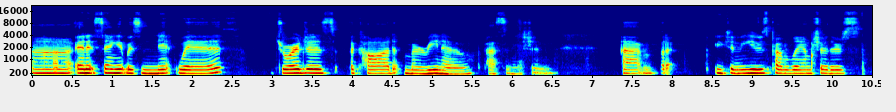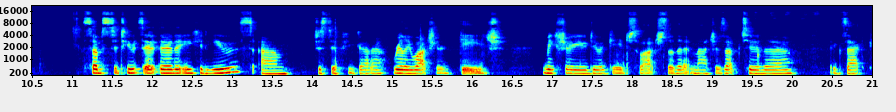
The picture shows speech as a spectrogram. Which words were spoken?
Uh, and it's saying it was knit with Georges Picaud Merino Fascination. Um, but you can use probably, I'm sure there's substitutes out there that you could use. Um, just if you gotta really watch your gauge, make sure you do a gauge swatch so that it matches up to the exact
